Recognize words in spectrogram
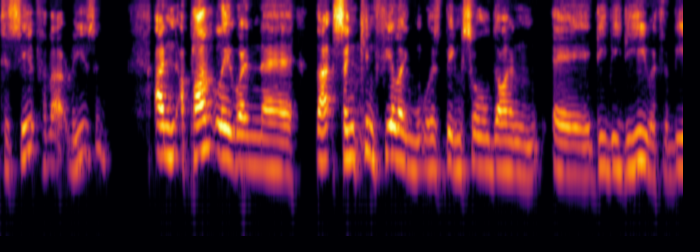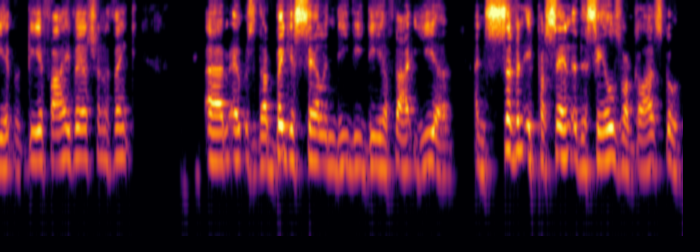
to see it for that reason and apparently, when uh, that sinking feeling was being sold on uh, DVD with the BFI version, I think um, it was their biggest selling DVD of that year, and seventy percent of the sales were Glasgow.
